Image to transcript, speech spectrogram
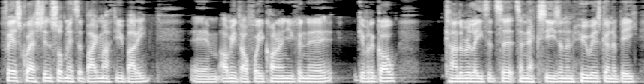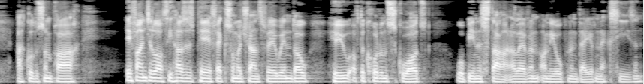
first question submitted by Matthew Barry. Um, I'll read it out for you, Connor, and you can uh, give it a go kind of related to, to next season and who is going to be at Goodison Park. If Ancelotti has his perfect summer transfer window, who of the current squad will be in the starting 11 on the opening day of next season?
